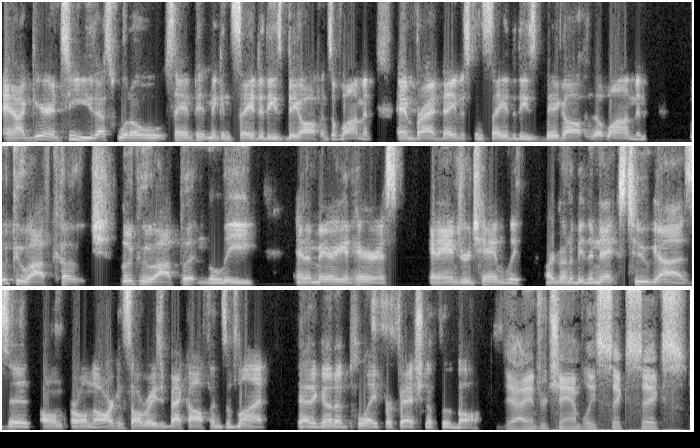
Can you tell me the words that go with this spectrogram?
And I guarantee you, that's what old Sam Pittman can say to these big offensive linemen, and Brad Davis can say to these big offensive linemen. Look who I've coached. Look who I put in the league. And Amarian Harris and Andrew Chamblee are going to be the next two guys that on, are on the Arkansas Razorback offensive line that are going to play professional football. Yeah, Andrew Chamblee, 6'6,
